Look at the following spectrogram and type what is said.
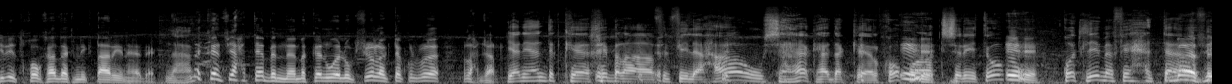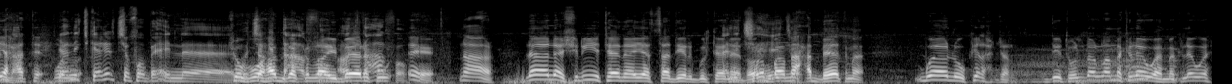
شريت خوخ هذاك نكتارين هذاك نعم ما كان في حتى بنا ما كان والو شو راك تاكل في الحجر يعني عندك خبرة في الفلاحة وشهاك هذاك الخوف إيه. وراك شريته إيه قلت لي ما فيه حتى ما بنة. حتى- يعني. غير تشوفوا بعين شوفوا هكذاك. الله يبارك. و... إيه نعم لا لا شريت أنا يا صدير قلت أنا أنا. ربما حبيت ما والو كي الحجر ديته لدار الله ما كلاوه ما كلاوهش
